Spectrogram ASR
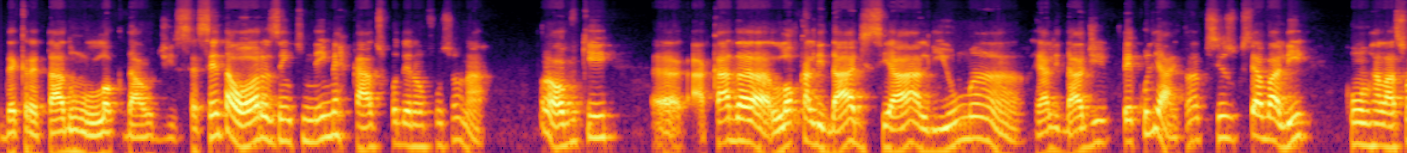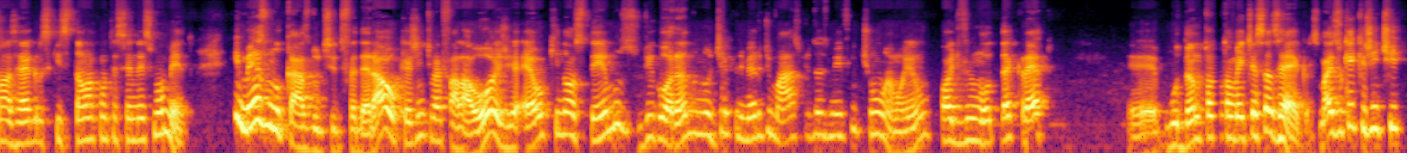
decretado um lockdown de 60 horas em que nem mercados poderão funcionar. É óbvio que é, a cada localidade se há ali uma realidade peculiar. Então é preciso que se avalie com relação às regras que estão acontecendo nesse momento. E mesmo no caso do Distrito Federal, o que a gente vai falar hoje é o que nós temos vigorando no dia 1 de março de 2021. Amanhã pode vir um outro decreto é, mudando totalmente essas regras. Mas o que, que a gente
